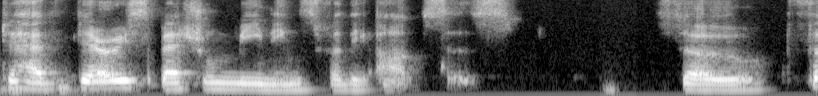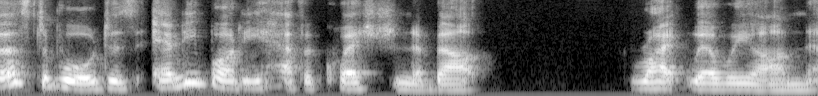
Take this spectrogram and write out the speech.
to have very special meanings for the answers. So first of all, does anybody have a question about right where we are now?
